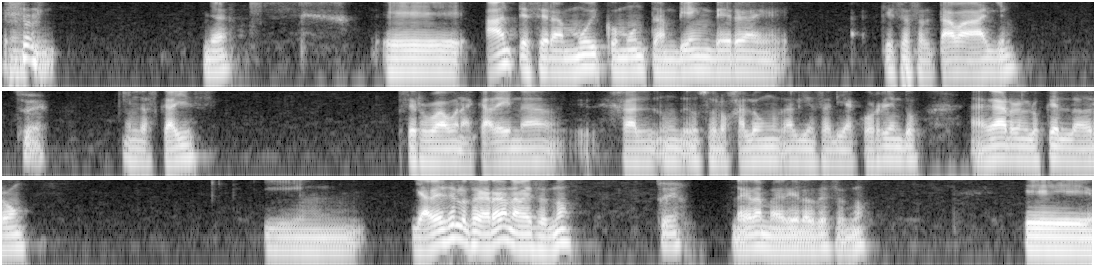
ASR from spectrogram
¿Ya? Eh, antes era muy común también ver eh, que se asaltaba a alguien en las calles. Se robaba una cadena, un, un, solo jalón, alguien salía corriendo, agarran lo que es ladrón. Y, y, a veces los agarraron, a veces no. Sí. La gran mayoría de las veces no. Eh,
